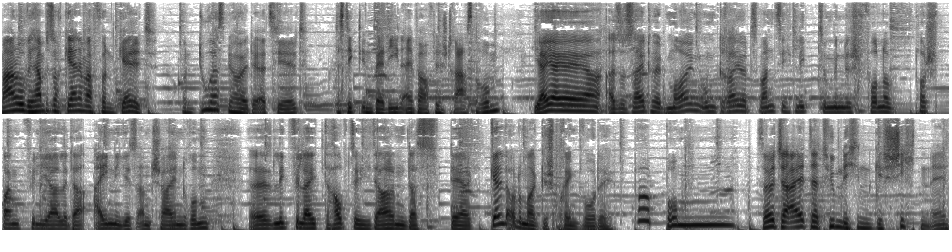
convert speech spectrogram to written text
Manu, wir haben es doch gerne mal von Geld. Und du hast mir heute erzählt, das liegt in Berlin einfach auf den Straßen rum. Ja, ja, ja, ja. Also seit heute Morgen um 3.20 Uhr liegt zumindest vor einer Postbankfiliale da einiges anscheinend rum. Äh, liegt vielleicht hauptsächlich daran, dass der Geldautomat gesprengt wurde. Babum. Solche altertümlichen Geschichten. Ey.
